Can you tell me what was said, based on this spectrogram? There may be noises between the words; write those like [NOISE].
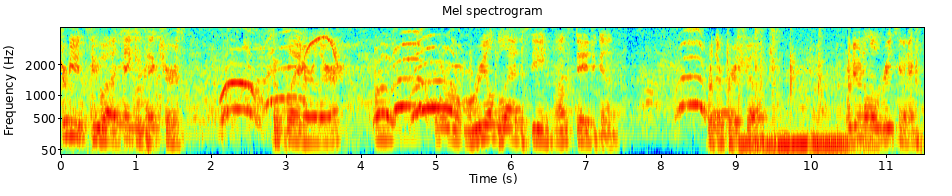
tribute to uh, Taking Pictures, who played earlier. We're real glad to see on stage again for their first show. We're doing a little retuning.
